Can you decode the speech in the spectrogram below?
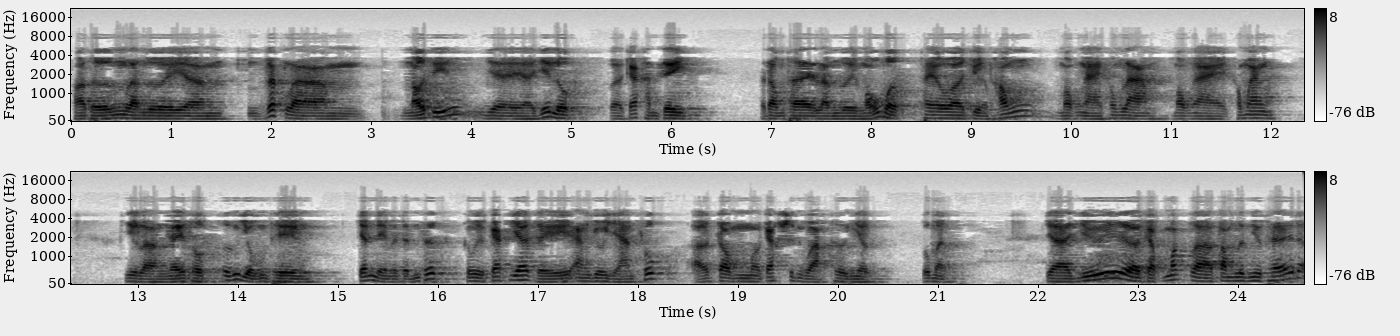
Hòa thượng là người rất là nổi tiếng về giới luật và các hành trì đồng thời là người mẫu mực theo truyền thống một ngày không làm một ngày không ăn như là nghệ thuật ứng dụng thiền chánh niệm và tỉnh thức cũng như các giá trị ăn vui và hạnh phúc ở trong các sinh hoạt thường nhật của mình. Và dưới ờ, cặp mắt là tâm linh như thế đó,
